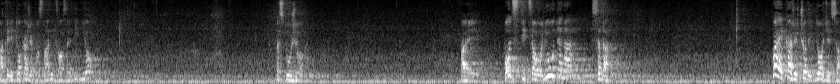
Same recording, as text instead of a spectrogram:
Pa kad je to, kaže poslanik, sa sam je vidio, rastužilo ga. Pa je podsticao ljude na sadaku. Pa je, kaže, čovjek dođe sa,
